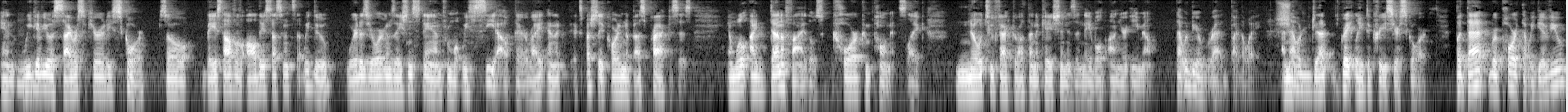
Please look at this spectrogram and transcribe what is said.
And mm-hmm. we give you a cybersecurity score. So, based off of all the assessments that we do, where does your organization stand from what we see out there, right? And especially according to best practices. and we'll identify those core components like no two factor authentication is enabled on your email. That would be a red, by the way, sure. and that would greatly decrease your score. But that report that we give you,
